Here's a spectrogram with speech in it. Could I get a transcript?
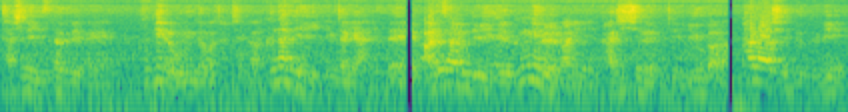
자신의 인스타그램에 후기를 올린다는 것 자체가 흔한 일이 굉장히 아닌데 많은 사람들이 이제 흥미를 많이 가지시는 이제 이유가 팔로우하시는 분들이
